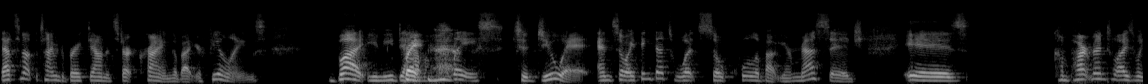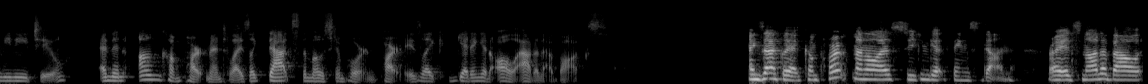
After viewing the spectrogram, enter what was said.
that's not the time to break down and start crying about your feelings. But you need to right. have a place to do it. And so I think that's what's so cool about your message is compartmentalize when you need to and then uncompartmentalize. Like that's the most important part is like getting it all out of that box. Exactly. Compartmentalize so you can get things done, right? It's not about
